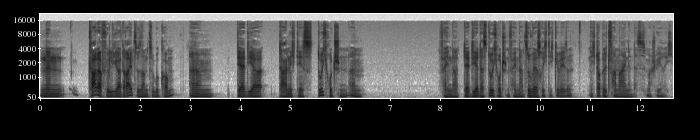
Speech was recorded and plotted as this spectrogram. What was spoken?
einen Kader für Liga 3 zusammenzubekommen, ähm, der dir da nicht das Durchrutschen ähm, verhindert, der dir das Durchrutschen verhindert. So wäre es richtig gewesen. Nicht doppelt verneinen, das ist immer schwierig.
